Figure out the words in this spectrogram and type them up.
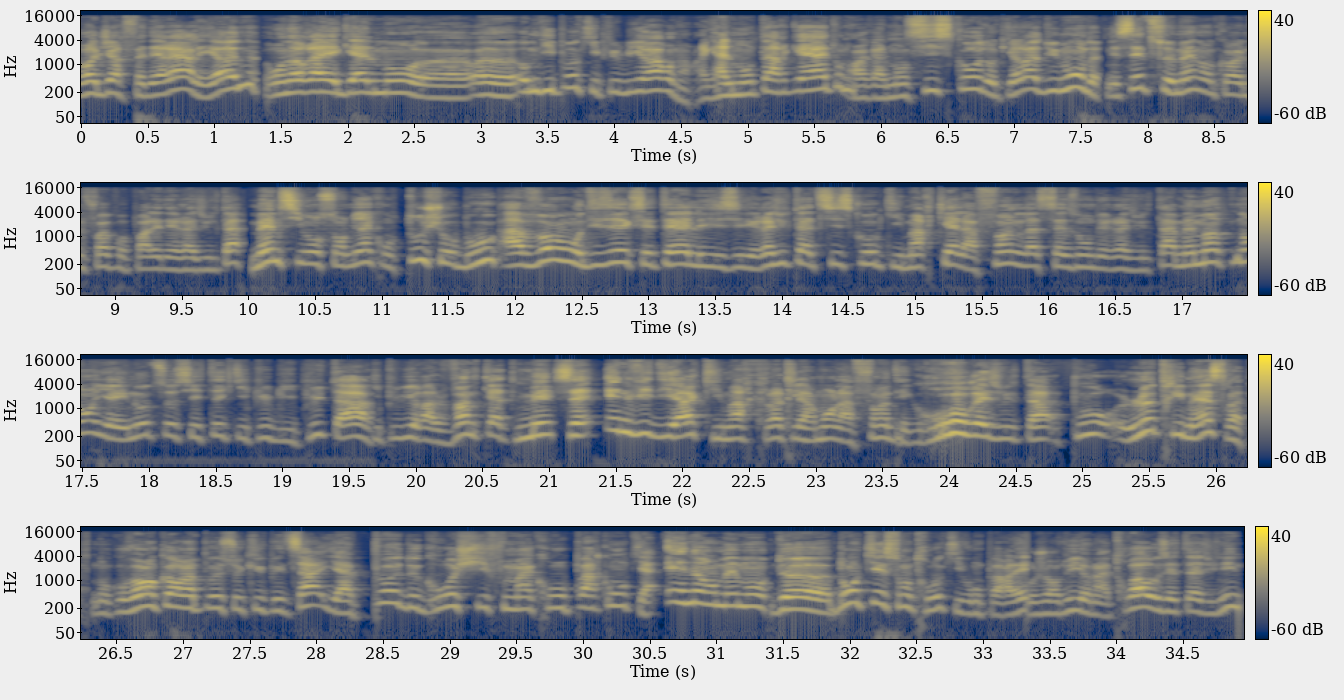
Roger Federer, Léon. On aura également euh, Home Depot qui publiera, on aura également Target, on aura également Cisco, donc il y aura du monde. Et cette semaine, encore une fois, pour parler des résultats, même si on sent bien qu'on touche au bout. Avant, on disait que c'était les, résultats de Cisco qui marquaient la fin de la saison des résultats, mais maintenant, il y a une autre société qui publie plus tard, qui publiera le 24 mai, c'est Nvidia qui marquera clairement la fin des gros résultats pour le trimestre. Donc on va encore un peu s'occuper de ça. Il y a peu de gros chiffres macro. Par contre, il y a énormément de banquiers centraux qui vont parler. Aujourd'hui, il y en a trois aux États-Unis,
